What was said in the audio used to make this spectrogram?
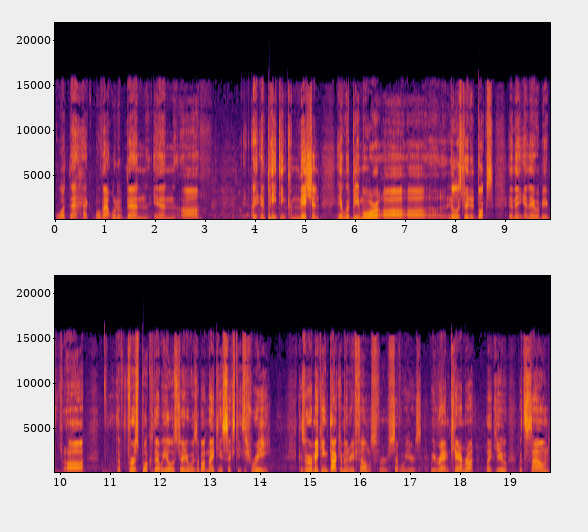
What the heck? Well, that would have been in uh, in painting commission. It would be more uh, uh, illustrated books, and they and they would be uh, the first book that we illustrated was about 1963. Because we were making documentary films for several years. We ran camera, like you, with sound,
